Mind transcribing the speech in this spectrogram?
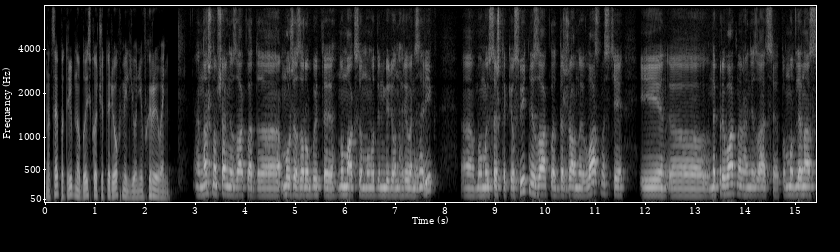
На це потрібно близько 4 мільйонів гривень. Наш навчальний заклад е, може заробити ну, максимум 1 мільйон гривень за рік, е, бо ми все ж таки освітній заклад державної власності і е, не приватна організація. Тому для нас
